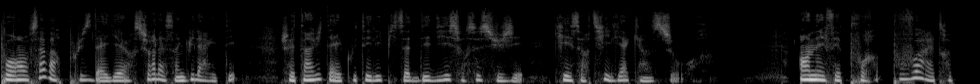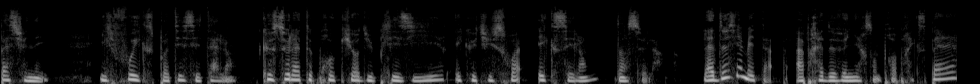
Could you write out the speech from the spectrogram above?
Pour en savoir plus d'ailleurs sur la singularité, je t'invite à écouter l'épisode dédié sur ce sujet qui est sorti il y a 15 jours. En effet, pour pouvoir être passionné, il faut exploiter ses talents, que cela te procure du plaisir et que tu sois excellent dans cela. La deuxième étape, après devenir son propre expert,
